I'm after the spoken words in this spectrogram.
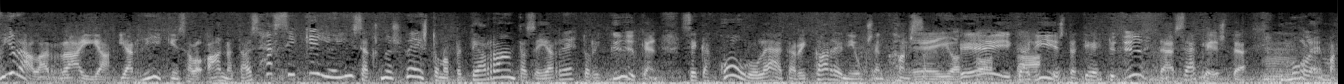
Virala Raija ja Riikinsalo Anna taisi hässiä Killen lisäksi myös veistonopettaja Rantasen ja rehtori Kyykän sekä koululääkäri Kareniuksen kanssa. Ei Eikä totta. niistä tehty yhtään säkeistä. Mm. Molemmat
